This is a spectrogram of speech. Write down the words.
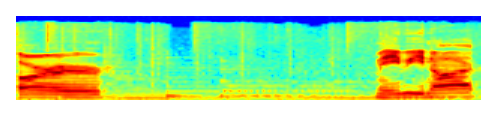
Or maybe not.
